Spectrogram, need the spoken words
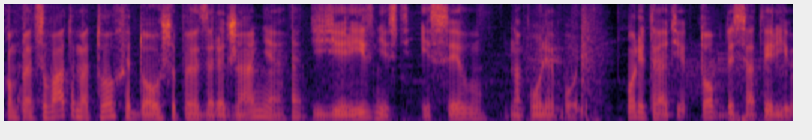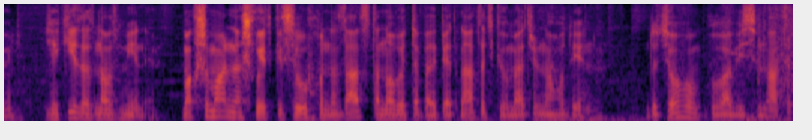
компенсуватиме трохи довше перезаряджання, її різність і силу на полі бою. Хорі 3 топ 10 рівень, який зазнав зміни. Максимальна швидкість руху назад становить тепер 15 км на годину. До цього була 18,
